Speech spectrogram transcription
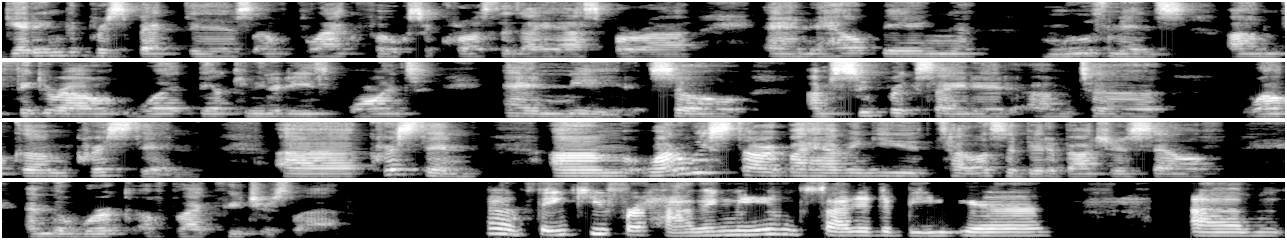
getting the perspectives of Black folks across the diaspora and helping movements um, figure out what their communities want and need. So I'm super excited um, to welcome Kristen. Uh, Kristen, um, why don't we start by having you tell us a bit about yourself and the work of Black Futures Lab? Oh, thank you for having me. I'm excited to be here. Um,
